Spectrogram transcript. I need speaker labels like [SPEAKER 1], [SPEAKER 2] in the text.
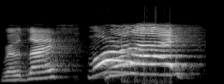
[SPEAKER 1] Road life?
[SPEAKER 2] More life!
